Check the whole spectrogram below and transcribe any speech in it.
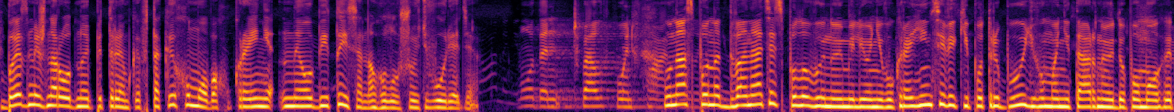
Без міжнародної підтримки в таких умовах Україні не обійтися, наголошують в уряді. У нас понад 12,5 мільйонів українців, які потребують гуманітарної допомоги.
